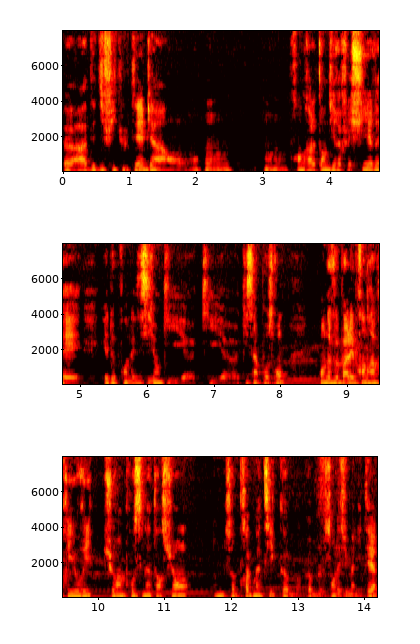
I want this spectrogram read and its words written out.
à des difficultés, eh bien on, prendra le temps d'y réfléchir et, de prendre les décisions qui, euh, qui, euh, qui s'imposeront. On ne veut pas les prendre a priori sur un procès d'intention. Nous sommes pragmatiques comme, comme le sont les humanitaires.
